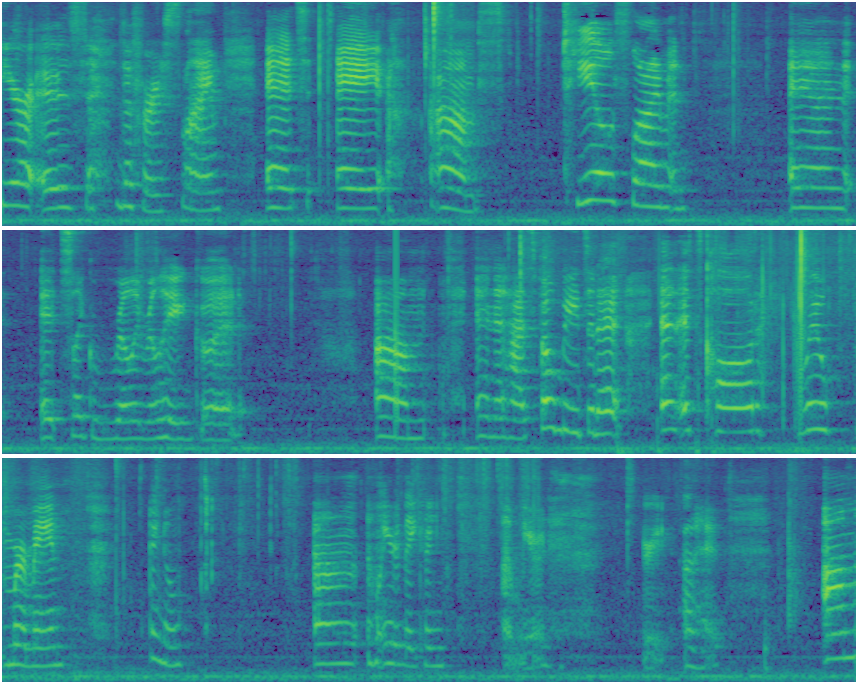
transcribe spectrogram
here is the first slime. It's a um, teal slime and and it's like really really good. Um, and it has foam beads in it and it's called Blue Mermaid. I know. Um, what you're thinking? I'm weird. Great. Okay. Um,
